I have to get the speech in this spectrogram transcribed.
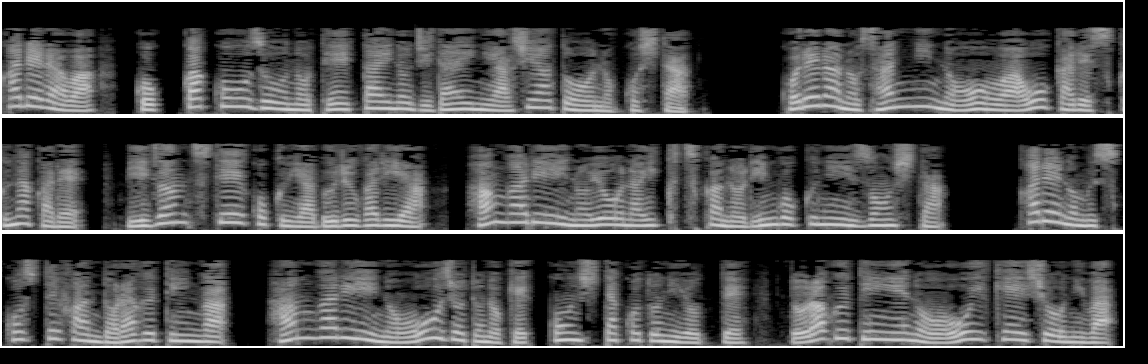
彼らは国家構造の停滞の時代に足跡を残した。これらの三人の王は多かれ少なかれ、ビザンツ帝国やブルガリア、ハンガリーのようないくつかの隣国に依存した。彼の息子ステファン・ドラグティンがハンガリーの王女との結婚したことによって、ドラグティンへの王位継承には、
